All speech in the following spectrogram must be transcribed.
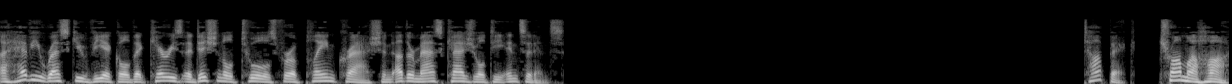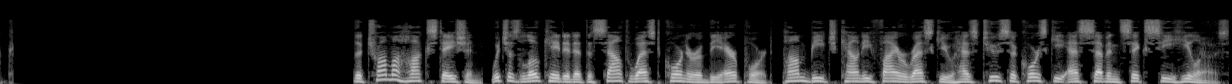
A heavy rescue vehicle that carries additional tools for a plane crash and other mass casualty incidents. Trauma Hawk The Trauma Hawk Station, which is located at the southwest corner of the airport, Palm Beach County Fire Rescue has two Sikorsky S-76C Helos.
